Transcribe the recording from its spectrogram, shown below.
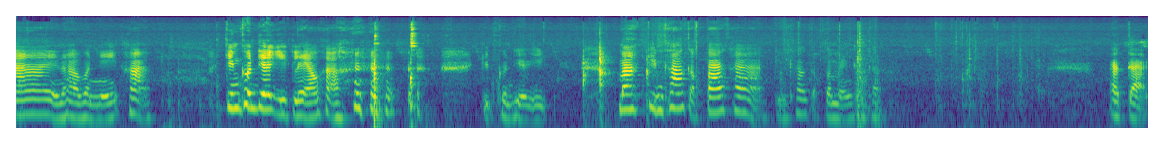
ง่าย ๆนะคะ วันนี้ค่ะ กินคนเดียวอีกแล้วค่ะ กินคนเดียวอีก มากินข้าวกับป้าค่ะ กินข้าวกับป้าแมงกันค่ะ อากาศ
